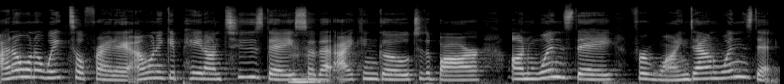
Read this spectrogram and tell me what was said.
I don't want to wait till Friday. I want to get paid on Tuesday Mm-hmm. so that I can go to the bar on Wednesday for Wine Down Wednesday.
